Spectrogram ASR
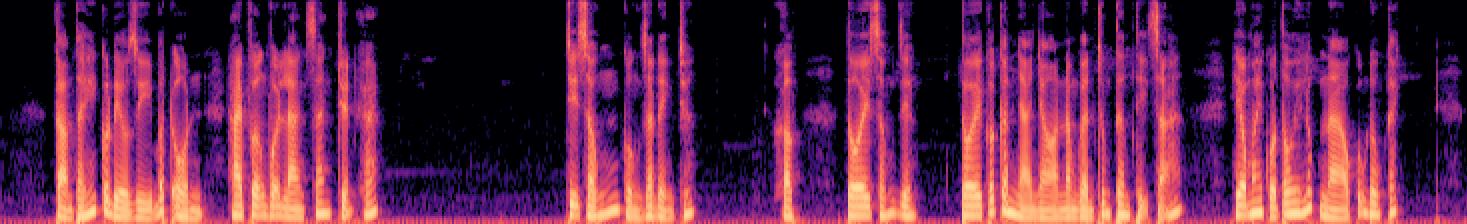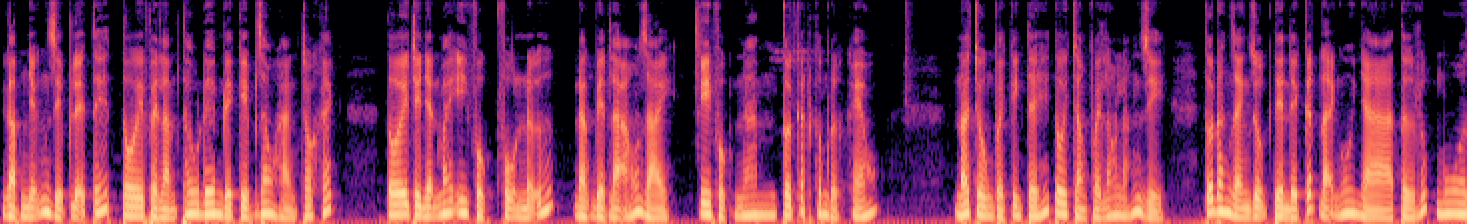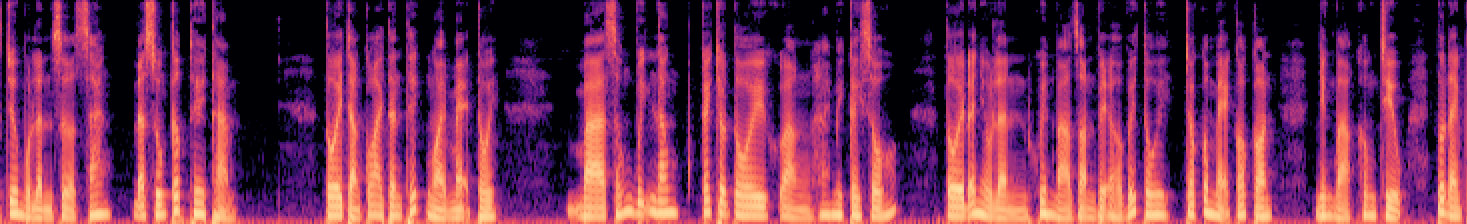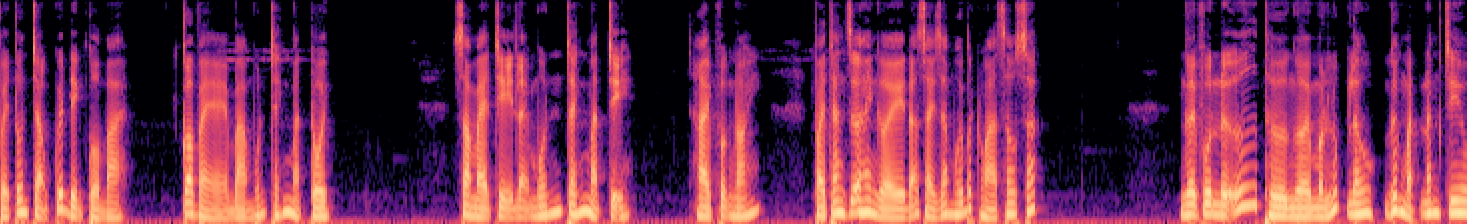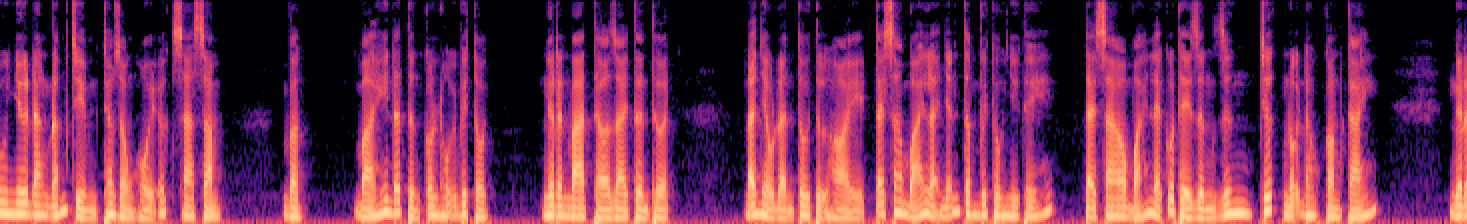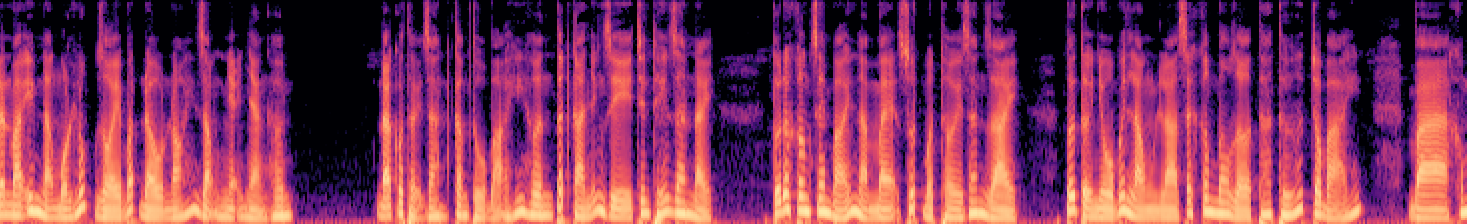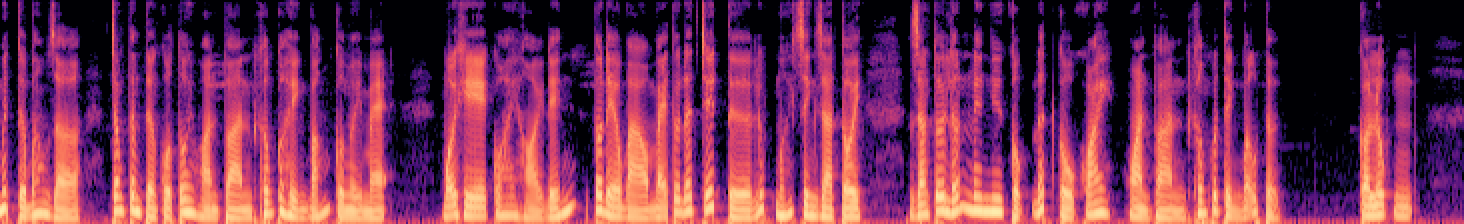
Cảm thấy có điều gì bất ổn, Hải Phượng vội làng sang chuyện khác. Chị sống cùng gia đình chứ? Không, tôi sống riêng. Tôi có căn nhà nhỏ nằm gần trung tâm thị xã. Hiệu may của tôi lúc nào cũng đông khách. Gặp những dịp lễ Tết tôi phải làm thâu đêm để kịp giao hàng cho khách. Tôi chỉ nhận may y phục phụ nữ, đặc biệt là áo dài. Y phục nam tôi cắt không được khéo. Nói chung về kinh tế tôi chẳng phải lo lắng gì. Tôi đang dành dụm tiền để cất lại ngôi nhà từ lúc mua chưa một lần sửa sang, đã xuống cấp thê thảm. Tôi chẳng có ai thân thích ngoài mẹ tôi. Bà sống Vĩnh Long, cách chỗ tôi khoảng 20 cây số. Tôi đã nhiều lần khuyên bà dọn về ở với tôi, cho có mẹ có con, nhưng bà không chịu, tôi đành phải tôn trọng quyết định của bà. Có vẻ bà muốn tránh mặt tôi. Sao mẹ chị lại muốn tránh mặt chị? Hải Phượng nói, phải chăng giữa hai người đã xảy ra mối bất hòa sâu sắc? Người phụ nữ thừ người một lúc lâu, gương mặt đăm chiêu như đang đắm chìm theo dòng hồi ức xa xăm. Vâng, bà ấy đã từng có lỗi với tôi. Người đàn bà thở dài thườn thượt. Đã nhiều lần tôi tự hỏi tại sao bà ấy lại nhẫn tâm với tôi như thế? Tại sao bà ấy lại có thể dừng dưng trước nỗi đau con cái? Người đàn bà im lặng một lúc rồi bắt đầu nói giọng nhẹ nhàng hơn. Đã có thời gian căm thù bà ấy hơn tất cả những gì trên thế gian này. Tôi đã không xem bà ấy là mẹ suốt một thời gian dài. Tôi tự nhủ với lòng là sẽ không bao giờ tha thứ cho bà ấy. Và không biết từ bao giờ trong tâm tưởng của tôi hoàn toàn không có hình bóng của người mẹ. Mỗi khi có ai hỏi đến, tôi đều bảo mẹ tôi đã chết từ lúc mới sinh ra tôi, rằng tôi lớn lên như cục đất cổ khoai, hoàn toàn không có tình mẫu tử. Có lúc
